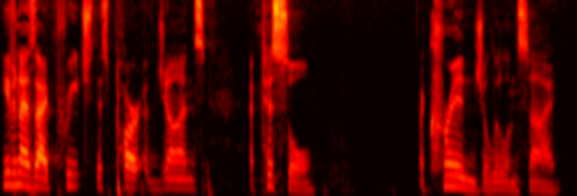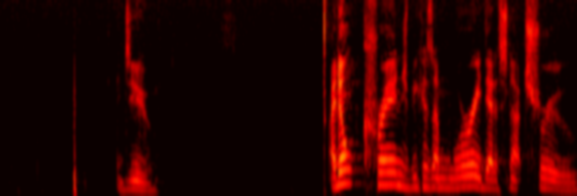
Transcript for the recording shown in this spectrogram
Even as I preach this part of John's epistle, I cringe a little inside. I do. I don't cringe because I'm worried that it's not true.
